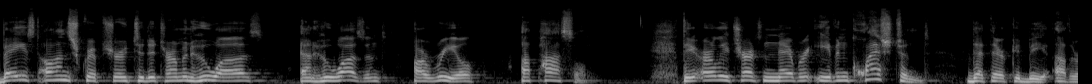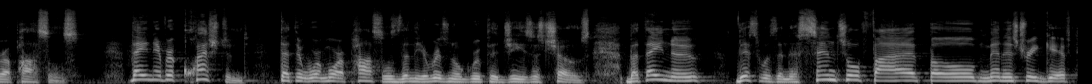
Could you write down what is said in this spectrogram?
based on Scripture to determine who was and who wasn't a real apostle. The early church never even questioned that there could be other apostles. They never questioned that there were more apostles than the original group that Jesus chose. But they knew this was an essential fivefold ministry gift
